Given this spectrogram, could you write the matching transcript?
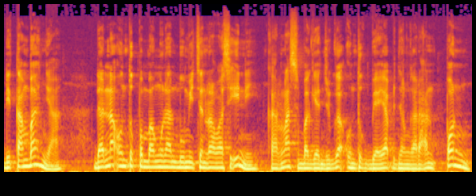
Ditambahnya, Dana untuk pembangunan bumi cenderawasih ini karena sebagian juga untuk biaya penyelenggaraan PON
